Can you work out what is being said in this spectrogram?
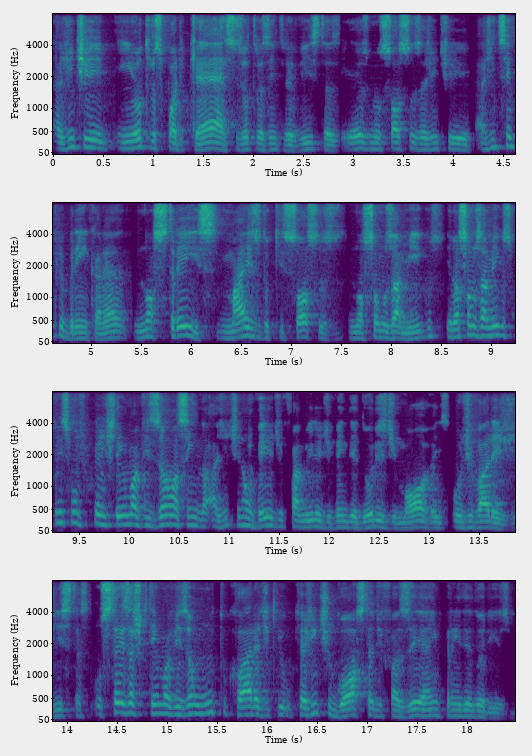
a gente, em outros podcasts, outras entrevistas, eu e os meus sócios, a gente, a gente sempre brinca, né? Nós três, mais do que sócios, nós somos amigos. E nós somos amigos principalmente porque a gente tem uma visão, assim, a gente não veio de família de vendedores de imóveis ou de varejistas. Os três acho que tem uma visão muito clara de que o que a gente gosta de fazer é empreendedorismo.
